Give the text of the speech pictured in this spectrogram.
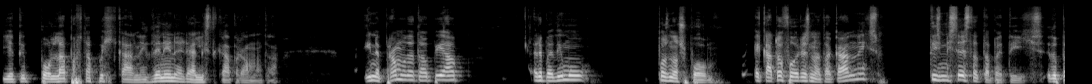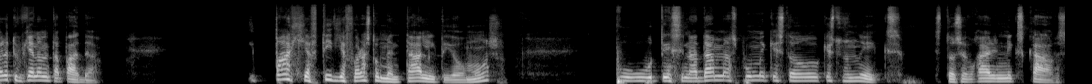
Γιατί πολλά από αυτά που έχει κάνει δεν είναι ρεαλιστικά πράγματα. Είναι πράγματα τα οποία, ρε παιδί μου, πώς να σου πω, 100 φορές να τα κάνεις, τις μισές θα τα πετύχεις. Εδώ πέρα του βγαίνανε τα πάντα. Υπάρχει αυτή η διαφορά στο mentality όμως, που την συναντάμε ας πούμε και, στο, και στους Knicks, στο ζευγάρι Knicks Cavs.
